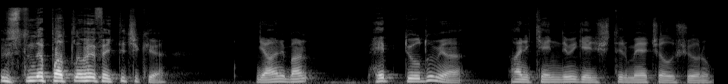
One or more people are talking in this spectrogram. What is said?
Üstünde patlama efekti çıkıyor. Yani ben hep diyordum ya hani kendimi geliştirmeye çalışıyorum.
